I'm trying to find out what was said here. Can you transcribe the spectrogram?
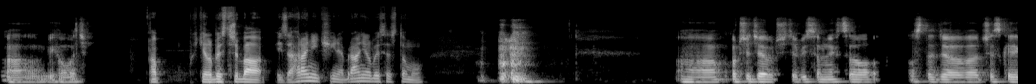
uh, vyhovovat. A chtěl bys třeba i zahraničí, nebránil by se s tomu? Uh, určitě, určitě by som nechcel ostať v české,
